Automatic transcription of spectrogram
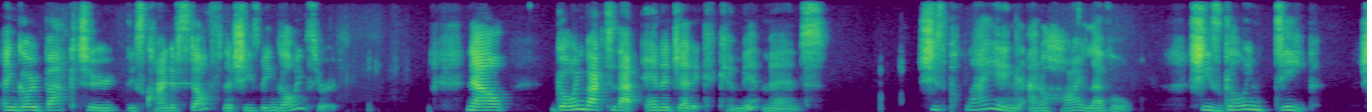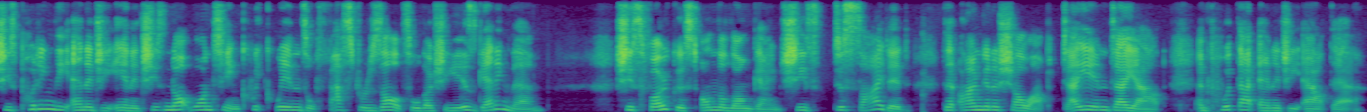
and go back to this kind of stuff that she's been going through. Now, going back to that energetic commitment, she's playing at a high level. She's going deep. She's putting the energy in and she's not wanting quick wins or fast results, although she is getting them. She's focused on the long game. She's decided that I'm going to show up day in, day out and put that energy out there.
